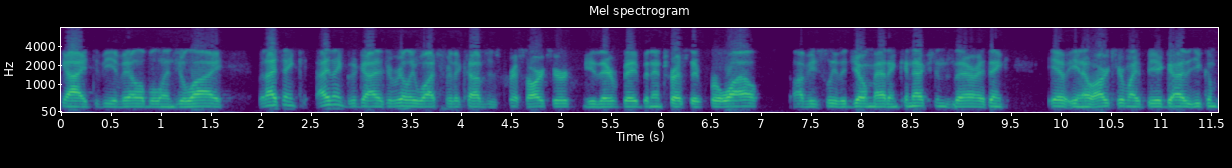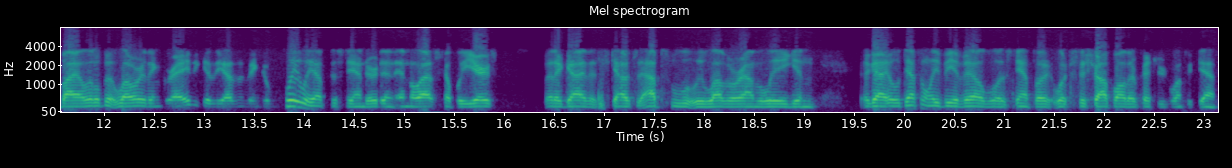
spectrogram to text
guy to be available in July. But I think I think the guys to really watch for the Cubs is Chris Archer. They've been interested for a while. Obviously, the Joe Maddon connections there. I think you know Archer might be a guy that you can buy a little bit lower than Gray because he hasn't been completely up to standard in, in the last couple of years. But a guy that scouts absolutely love around the league and a guy who will definitely be available as Tampa looks to shop all their pitchers once again.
